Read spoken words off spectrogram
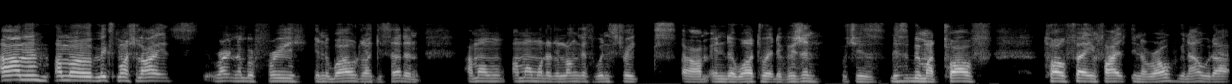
Um, I'm a mixed martial arts ranked number three in the world, like you said, and I'm on I'm on one of the longest win streaks um in the welterweight division, which is this has been my 12, 12 13 fights in a row, you know, without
